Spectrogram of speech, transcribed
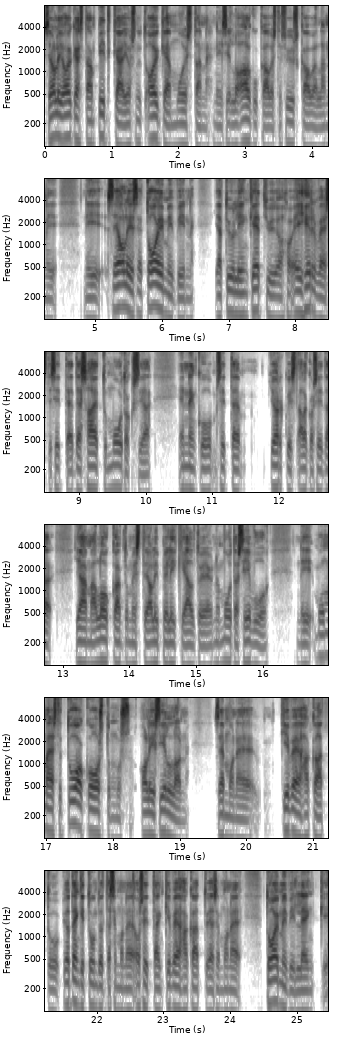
Se oli oikeastaan pitkään, jos nyt oikein muistan, niin silloin alkukaudesta syyskaudella, niin, niin se oli se toimivin ja tyyliin ketju, johon ei hirveästi sitten edes haettu muutoksia ennen kuin sitten Björkvist alkoi siitä jäämään loukkaantumista ja oli pelikieltoja ja muuta sivua, niin mun mielestä tuo koostumus oli silloin semmoinen kiveen hakattu, jotenkin tuntui, että semmoinen osittain kiveen hakattu ja semmoinen toimivin lenkki.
